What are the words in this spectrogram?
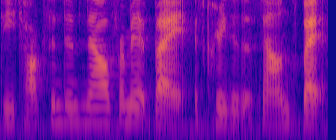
detox symptoms now from it, but as crazy as it sounds, but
